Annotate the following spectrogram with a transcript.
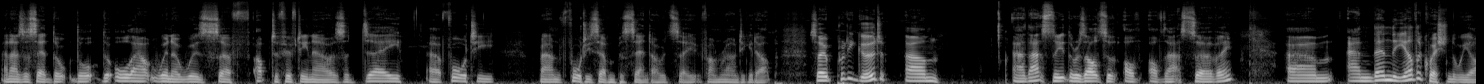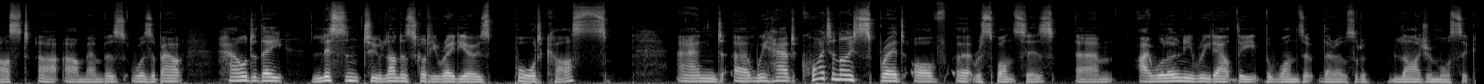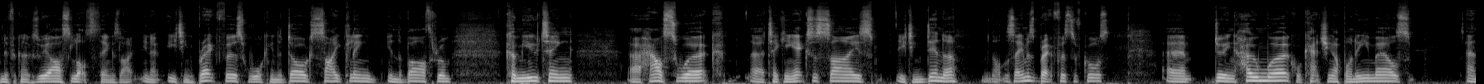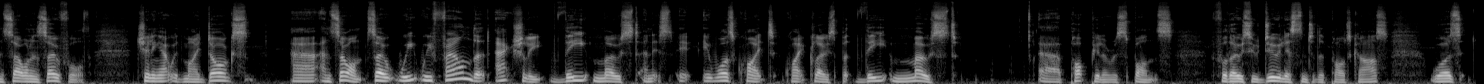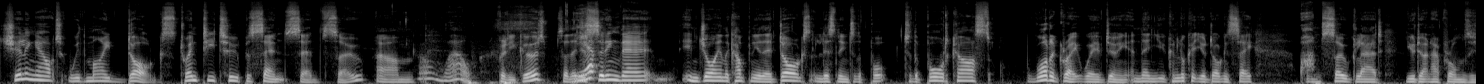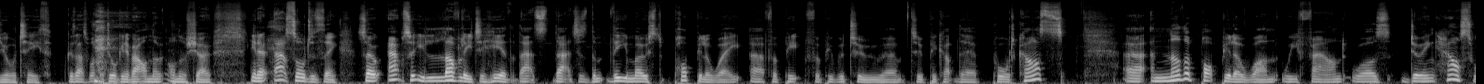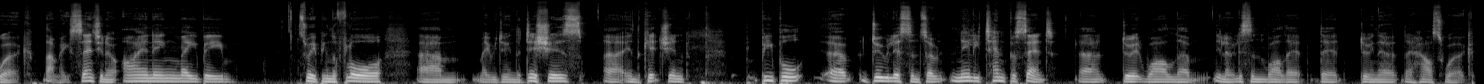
And as I said, the, the, the all out winner was uh, up to 15 hours a day, uh, 40, around 47%, I would say, if I'm rounding it up. So pretty good. Um, uh, that's the, the results of, of, of that survey. Um, and then the other question that we asked our, our members was about how do they listen to London Scotty Radio's podcasts. And uh, we had quite a nice spread of uh, responses. Um, I will only read out the, the ones that, that are sort of larger and more significant because we asked lots of things like, you know, eating breakfast, walking the dog, cycling in the bathroom, commuting, uh, housework, uh, taking exercise, eating dinner, not the same as breakfast, of course, um, doing homework or catching up on emails, and so on and so forth, chilling out with my dogs, uh, and so on. So we, we found that actually the most, and it's it, it was quite quite close, but the most uh, popular response for those who do listen to the podcast was chilling out with my dogs. 22% said so. Um, oh, wow. Pretty good. So they're Yep. just sitting there enjoying the company of their dogs, listening to the po- to the podcast. What a great way of doing it. And then you can look at your dog and say, "Oh, I'm so glad you don't have problems with your teeth because that's what they're talking about on the on the show. You know, that sort of thing. So absolutely lovely to hear that that's that is the, the most popular way uh, for pe- for people to um, to pick up their podcasts. Uh, another popular one we found was doing housework. That makes sense, you know, ironing maybe, sweeping the floor, um, maybe doing the dishes uh, in the kitchen. People uh, do listen, so nearly ten percent uh, do it while um, you know listen while they're they're doing their their housework.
